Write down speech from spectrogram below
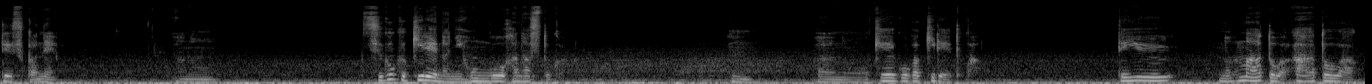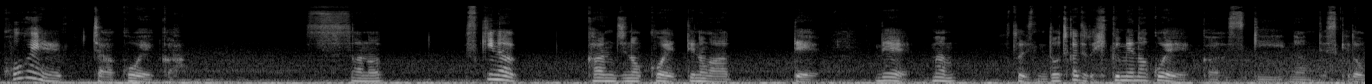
ですかねすごく綺麗な日本語を話すとか。うん。あの敬語が綺麗とか。っていうの。まああとはああとは声じゃ声か。あの好きな感じの声っていうのがあって。でまあそうですね。どっちかというと低めな声が好きなんですけど、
